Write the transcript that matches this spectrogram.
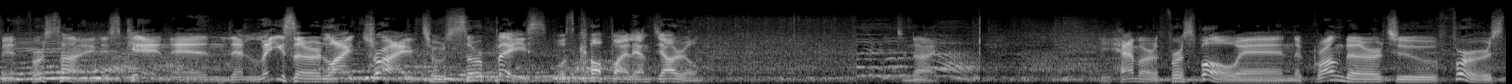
Be the first time this game, and that laser line drive to third base was caught by Liang Jiarong. Tonight, he hammered first ball and the grounder to first.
